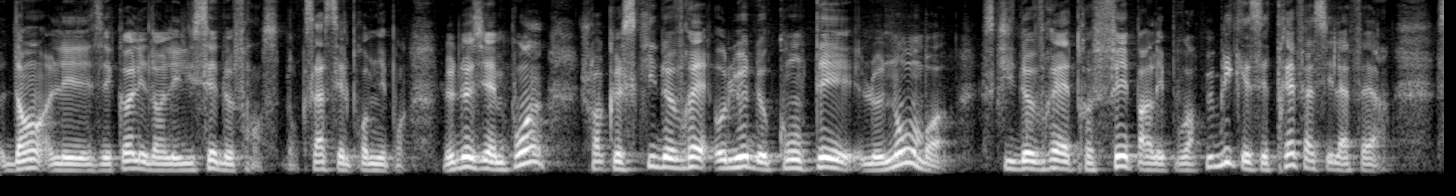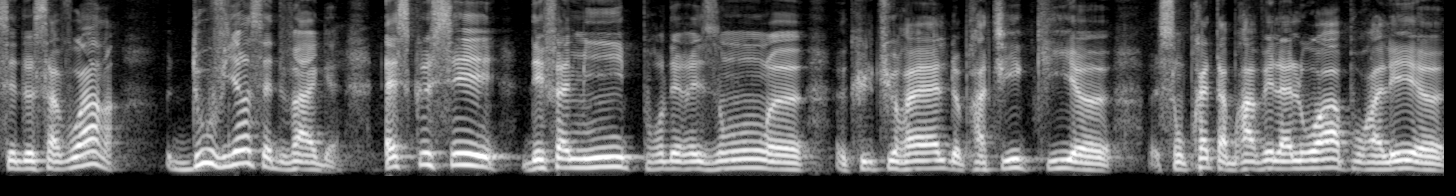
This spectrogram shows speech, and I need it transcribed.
dans les écoles et dans les lycées de France. Donc ça, c'est le premier point. Le deuxième point, je crois que ce qui devrait, au lieu de compter le nombre, ce qui devrait être fait par les pouvoirs publics, et c'est très facile à faire, c'est de savoir d'où vient cette vague? Est-ce que c'est des familles, pour des raisons euh, culturelles, de pratique, qui euh, sont prêtes à braver la loi pour aller euh,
